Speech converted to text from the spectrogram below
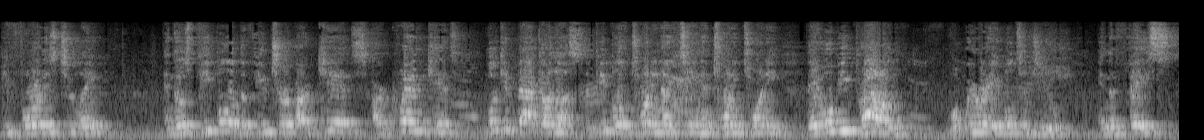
before it is too late. And those people of the future, our kids, our grandkids, looking back on us, the people of 2019 and 2020, they will be proud what we were able to do in the face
